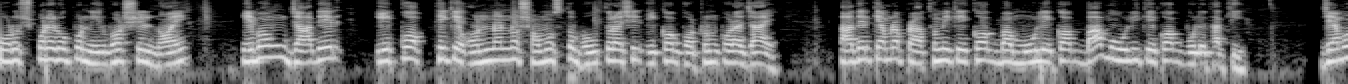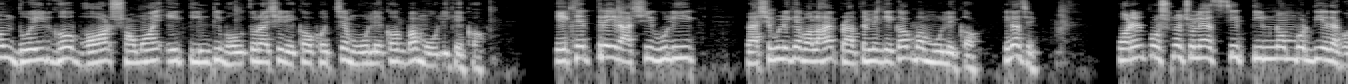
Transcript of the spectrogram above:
পরস্পরের ওপর নির্ভরশীল নয় এবং যাদের একক থেকে অন্যান্য সমস্ত ভৌত রাশির একক গঠন করা যায়, তাদেরকে আমরা প্রাথমিক একক বা মূল একক বা মৌলিক একক বলে থাকি। যেমন দৈর্ঘ্য, ভর, সময় এই তিনটি ভৌত রাশির একক হচ্ছে মূল একক বা মৌলিক একক। এক্ষেত্রে এই রাশিগুলি, রাশিগুলিকে বলা হয় প্রাথমিক একক বা মূল একক, ঠিক আছে? পরের প্রশ্ন চলে আসছি তিন নম্বর দিয়ে। দেখো,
